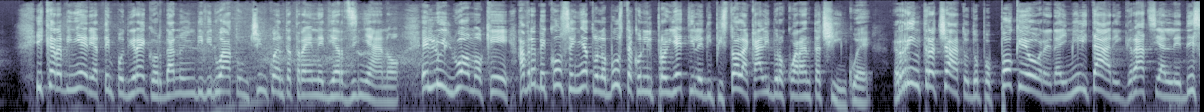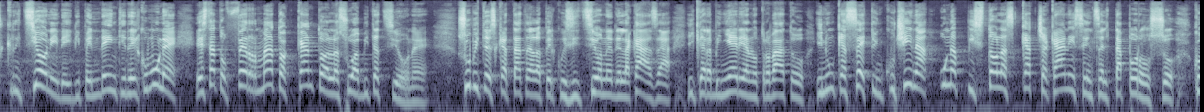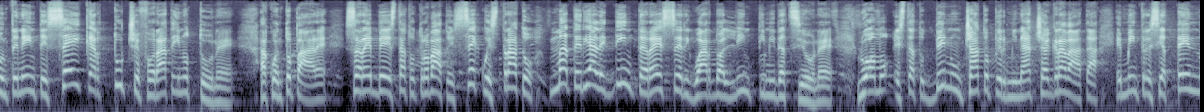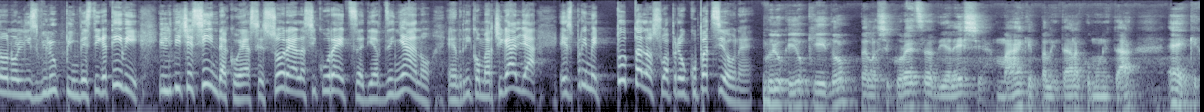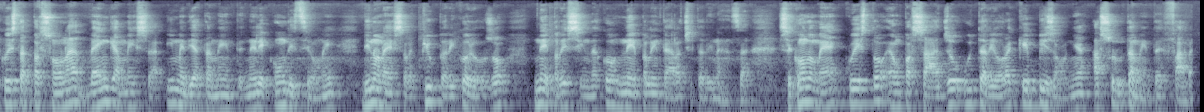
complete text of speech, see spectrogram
I carabinieri a tempo di record hanno individuato un 53enne di Arzignano. È lui l'uomo che avrebbe consegnato la busta con il proiettile di pistola calibro 45. Rintracciato dopo poche ore dai militari grazie alle descrizioni dei dipendenti del comune, è stato fermato accanto alla sua abitazione. Subito è scattata la perquisizione della casa. I carabinieri hanno trovato in un cassetto in cucina una pistola scacciacani senza il tappo rosso, contenente sei cartucce forate in ottone. A quanto pare sarebbe stato trovato e sequestrato materiale di interesse riguardo all'intimidazione. L'uomo è stato denunciato per minaccia aggravata e mentre si attendono gli sviluppi investigativi, il vice sindaco e assessore alla sicurezza di Arzignano, Enrico Marcigaglia, esprime tutta la sua preoccupazione. Quello che io chiedo per la sicurezza di Alessia, ma anche per l'intera comunità, è che questa persona venga messa immediatamente nelle condizioni di non essere più pericoloso né per il sindaco né per l'intera cittadinanza. Secondo me questo è un passaggio ulteriore che bisogna assolutamente fare.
